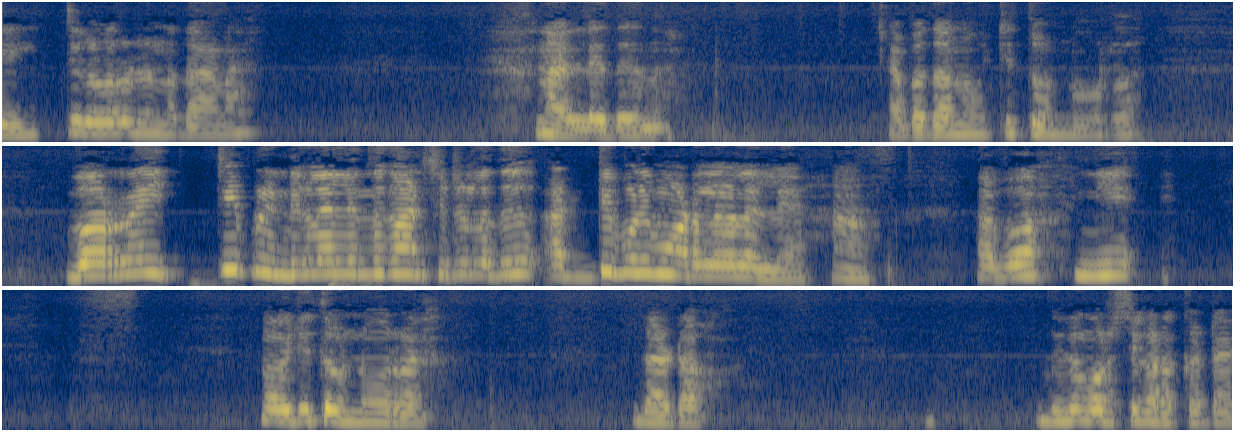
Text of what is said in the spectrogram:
ലൈറ്റ് കളർ ഇടുന്നതാണ് നല്ലത് എന്ന് അപ്പോൾ അതാ നൂറ്റി തൊണ്ണൂറ് വെറൈറ്റി പ്രിന്റുകളല്ലേ ഇന്ന് കാണിച്ചിട്ടുള്ളത്? അടിപൊളി മോഡലുകളല്ലേ ആ. അപ്പോൾ ഇനി നൂറ്റി തൊണ്ണൂറ് ഇതാട്ടോ. ഇതിലും കുറച്ച് കിടക്കട്ടെ.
